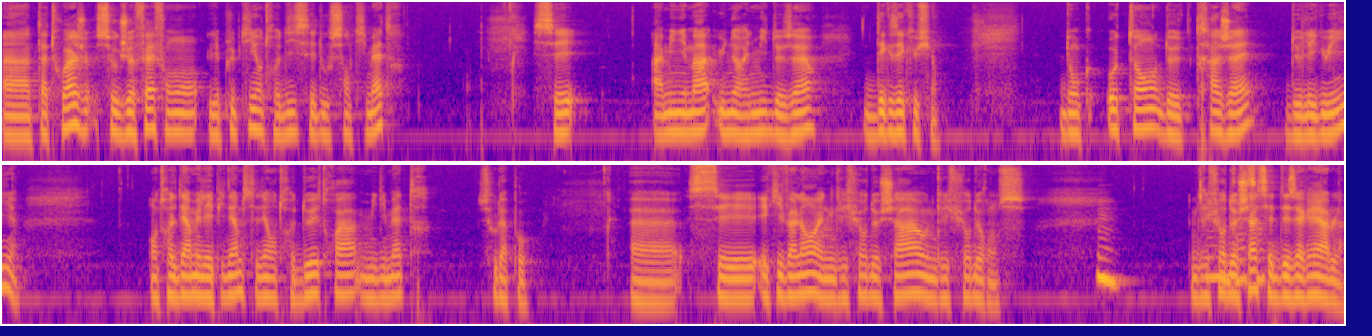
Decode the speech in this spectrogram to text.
Un tatouage, ceux que je fais font les plus petits entre 10 et 12 cm. C'est à minima une heure et demie, deux heures d'exécution. Donc autant de trajets de l'aiguille entre le derme et l'épiderme, c'est-à-dire entre 2 et 3 mm sous la peau. Euh, c'est équivalent à une griffure de chat ou une griffure de ronce. Mm. Une griffure de chat, c'est désagréable,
